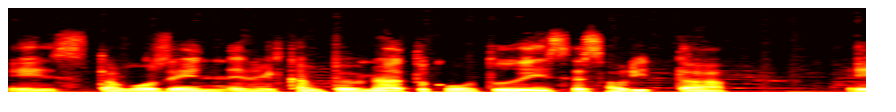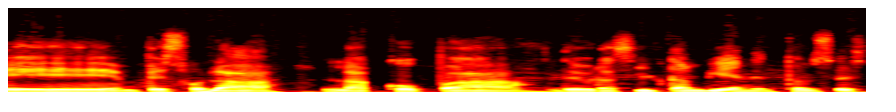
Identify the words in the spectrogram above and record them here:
estamos en, el campeonato, como tú dices, ahorita eh, empezó la, la, Copa de Brasil también, entonces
